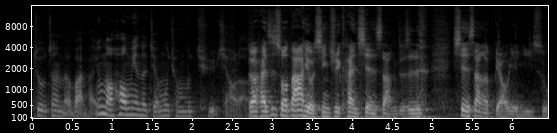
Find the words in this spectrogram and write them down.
就真的没有办法，因为我们后面的节目全部取消了。对啊，还是说大家有兴趣看线上，就是 线上的表演艺术？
